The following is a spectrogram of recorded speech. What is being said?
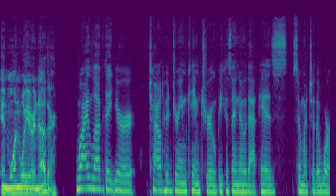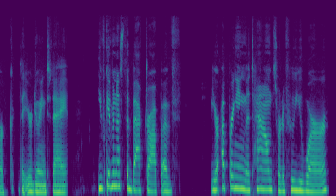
in one way or another. Well i love that your childhood dream came true because i know that is so much of the work that you're doing today. You've given us the backdrop of your upbringing the town sort of who you were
